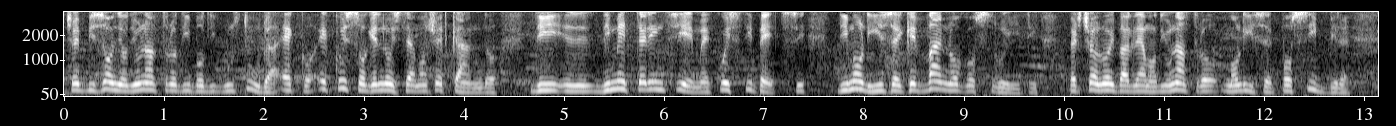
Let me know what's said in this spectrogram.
c'è bisogno di un altro tipo di cultura, ecco, è questo che noi stiamo cercando di, eh, di mettere insieme questi pezzi di Molise che vanno costruiti, perciò noi parliamo di un altro Molise possibile,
